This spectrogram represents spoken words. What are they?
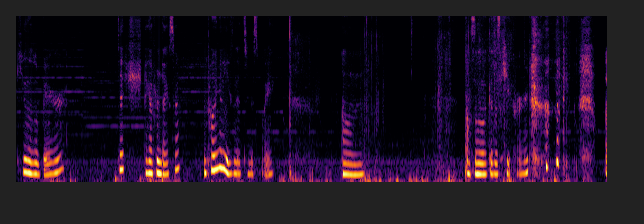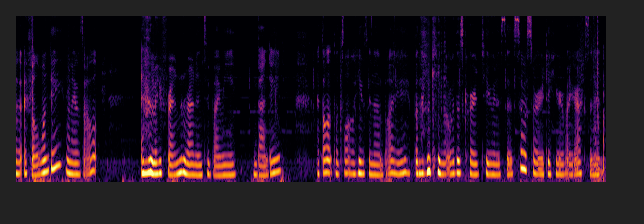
cute little bear dish I got from Daiso. I'm probably gonna use it to display. Um. Also, look at this cute card. uh, I fell one day when I was out, and my friend ran in to buy me a band aid. I thought that's all he was gonna buy, but then he came out with this card too, and it says, So sorry to hear about your accident.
